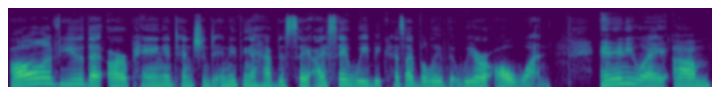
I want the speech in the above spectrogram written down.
all of you that are paying attention to anything I have to say. I say we because I believe that we are all one. And anyway, um,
